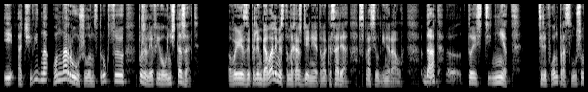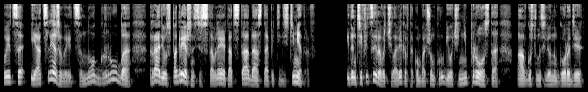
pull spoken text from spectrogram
и, очевидно, он нарушил инструкцию, пожалев его уничтожать. «Вы запеленговали местонахождение этого косаря?» — спросил генерал. «Да, э, то есть нет. Телефон прослушивается и отслеживается, но грубо. Радиус погрешности составляет от 100 до 150 метров. Идентифицировать человека в таком большом круге очень непросто, а в густонаселенном городе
